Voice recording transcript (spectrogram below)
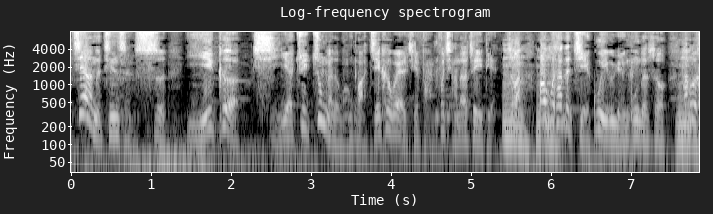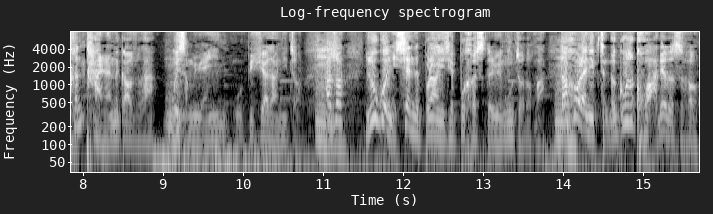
这样的精神是一个企业最重要的文化。杰克韦尔奇反复强调这一点，是吧？包括他在解雇一个员工的时候，他会很坦然的告诉他为什么原因，我必须要让你走。他说，如果你现在不让一些不合适的员工走的话，到后来你整个公司垮掉的时候，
